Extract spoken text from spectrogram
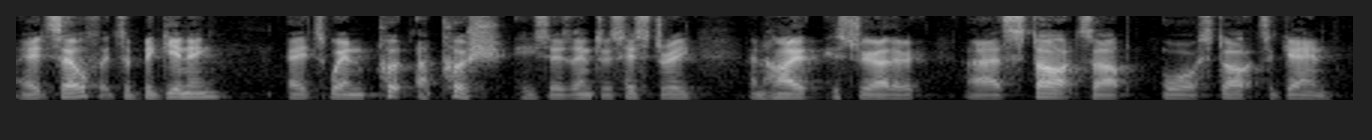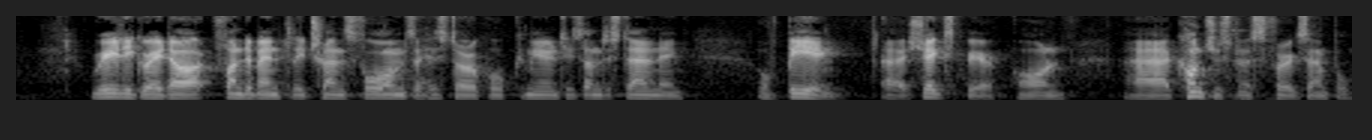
itself, it's a beginning. It's when put, a push, he says, enters history, and history either uh, starts up or starts again. Really great art fundamentally transforms a historical community's understanding of being. Uh, Shakespeare on uh, consciousness, for example,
